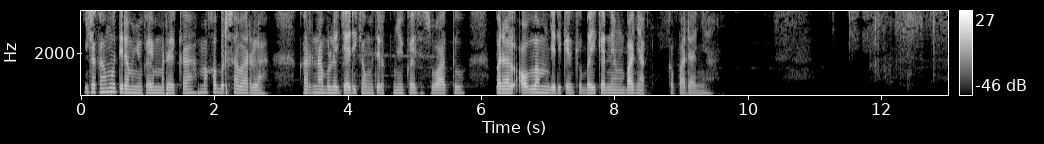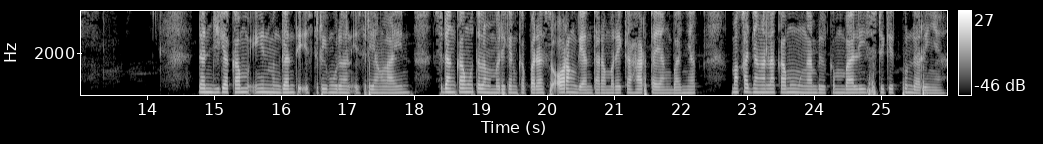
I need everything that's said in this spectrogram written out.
Jika kamu tidak menyukai mereka, maka bersabarlah, karena boleh jadi kamu tidak menyukai sesuatu, padahal Allah menjadikan kebaikan yang banyak kepadanya. Dan jika kamu ingin mengganti istrimu dengan istri yang lain, sedang kamu telah memberikan kepada seorang di antara mereka harta yang banyak, maka janganlah kamu mengambil kembali sedikit pun darinya.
